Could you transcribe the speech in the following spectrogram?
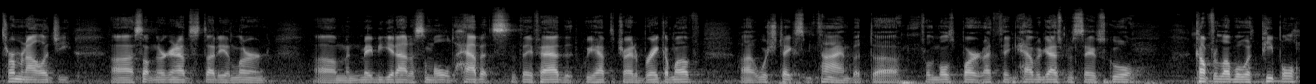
terminology uh, something they're going to have to study and learn um, and maybe get out of some old habits that they've had that we have to try to break them of uh, which takes some time but uh, for the most part i think having guys from the same school comfort level with people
